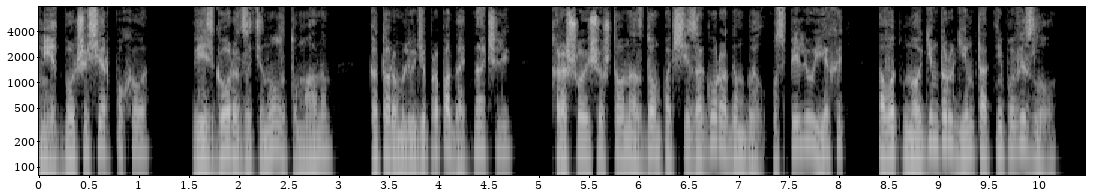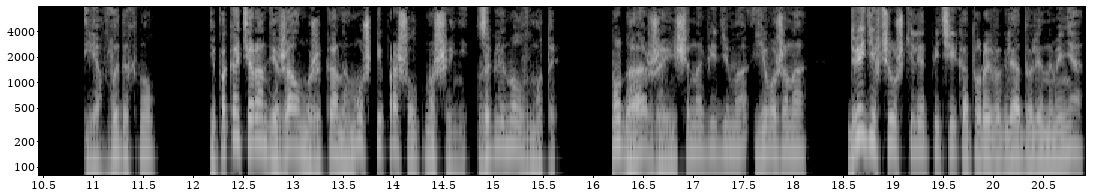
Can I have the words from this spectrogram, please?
нет больше Серпухова. Весь город затянуло туманом котором люди пропадать начали. Хорошо еще, что у нас дом почти за городом был, успели уехать, а вот многим другим так не повезло. Я выдохнул. И пока тиран держал мужика на мушке, прошел к машине, заглянул внутрь. Ну да, женщина, видимо, его жена. Две девчушки лет пяти, которые выглядывали на меня,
